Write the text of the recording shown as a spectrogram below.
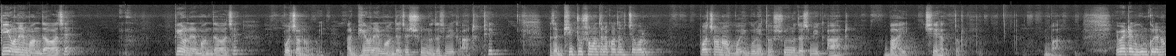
পি ওয়ানের মান দেওয়া আছে পি ওয়ানের মান দেওয়া আছে পঁচানব্বই। আর ভি ওয়ানের মান দেওয়া আছে শূন্য দশমিক আট, ঠিক? আচ্ছা ভি টু সমান তাহলে কথা হচ্ছে বলো? পঁচানব্বই গুণিত শূন্য দশমিক আট বাই ছিয়াত্তর। বা এবার এটা গুণ করে নাও।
